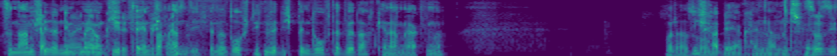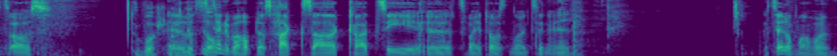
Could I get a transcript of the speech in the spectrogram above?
So Namensschilder nimmt man ja und klebt sie einfach an sich. Wenn da draufstehen würde, ich bin doof, das wird auch keiner merken, ne? Oder so. Ich hatte ja kein Namensschild. So sieht's aus. Wurscht, Äh, was doch. ist denn überhaupt das Haxa KC äh, 2019-11? Erzähl doch mal, Holm.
